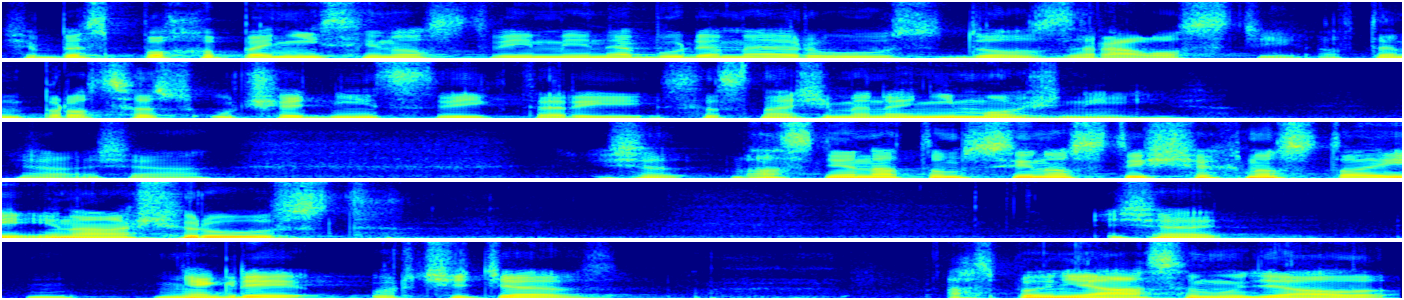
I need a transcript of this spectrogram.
Že bez pochopení synoství my nebudeme růst do zralosti. A ten proces učednictví, který se snažíme, není možný. Že, že, že vlastně na tom synosti všechno stojí, i náš růst. Že někdy určitě, aspoň já jsem udělal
